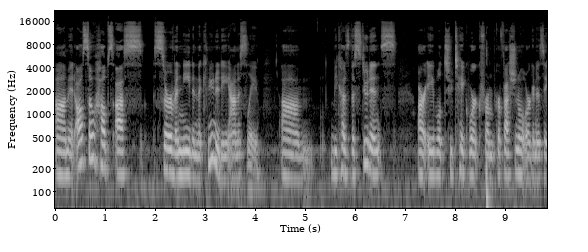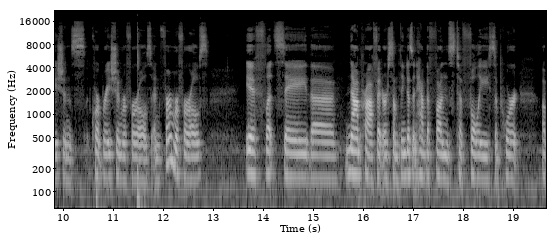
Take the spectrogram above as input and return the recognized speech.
um, it also helps us serve a need in the community honestly um, because the students are able to take work from professional organizations, corporation referrals, and firm referrals. If, let's say, the nonprofit or something doesn't have the funds to fully support a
